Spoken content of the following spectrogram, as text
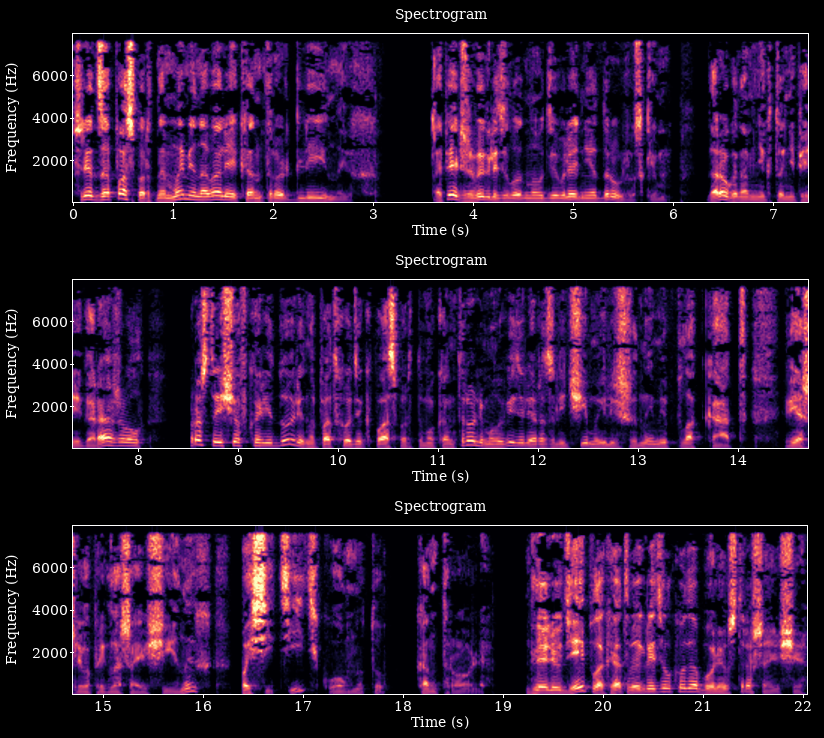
Вслед за паспортным мы миновали и контроль для иных. Опять же, выглядел он на удивление дружеским. Дорогу нам никто не перегораживал, просто еще в коридоре на подходе к паспортному контролю мы увидели различимый лишенными плакат, вежливо приглашающий иных посетить комнату контроля. Для людей плакат выглядел куда более устрашающе.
